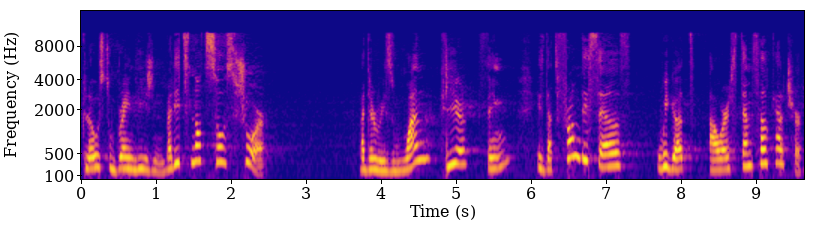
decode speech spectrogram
close to brain lesion, but it's not so sure. But there is one clear thing is that from these cells we got our stem cell culture.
